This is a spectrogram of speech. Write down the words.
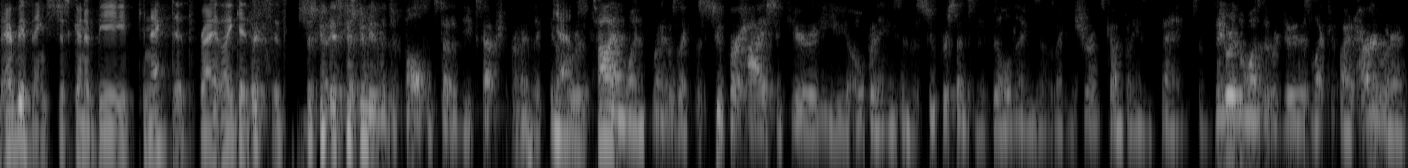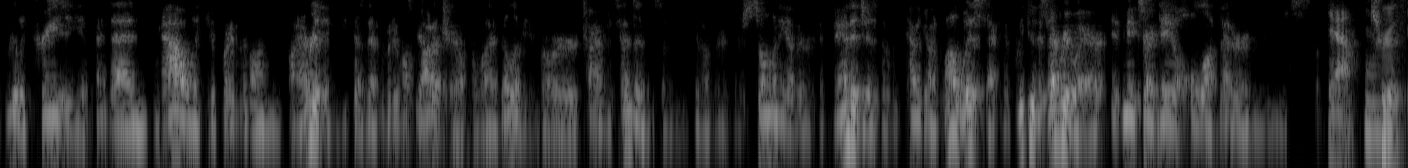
everything's just going to be connected, right? Like it's, it's, It's just it's just gonna be the default instead of the exception, right? Like Yeah. there was a time when when it was like the super high security openings and the super sensitive buildings. It was like insurance companies and banks, and they were the ones that were doing this electrified hardware and really crazy. And then now, like you're putting them on on everything because everybody wants the audit trail for liability for time and attendance, and you know there, there's so many other advantages that we've kind of gone. Well, wait a second. If we do this everywhere, it makes our day a whole lot better. Yeah, Yeah. truth.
